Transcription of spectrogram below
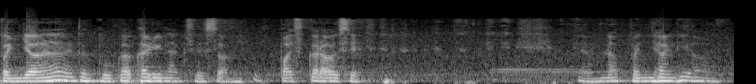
પંજાબ હોય તો ભૂકા કાઢી નાખશે, સ્વામી. ઉપવાસ કરાવશે. એમના પંજા નહીં આવે.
